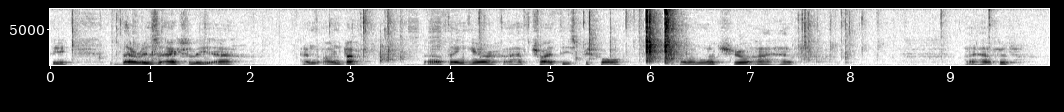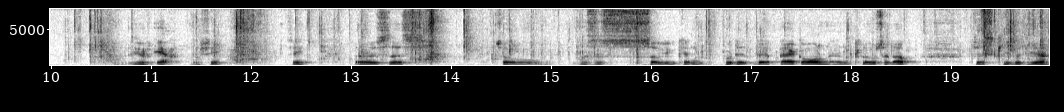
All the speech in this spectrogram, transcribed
See, there is actually a, an under uh, thing here. I have tried these before, and I'm not sure I have I have it. You, yeah, you see, see, there is this. So this is so you can put it back on and close it up. Just keep it here,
